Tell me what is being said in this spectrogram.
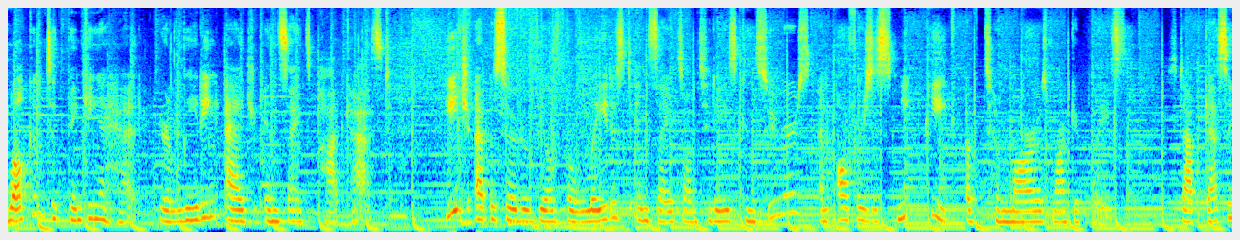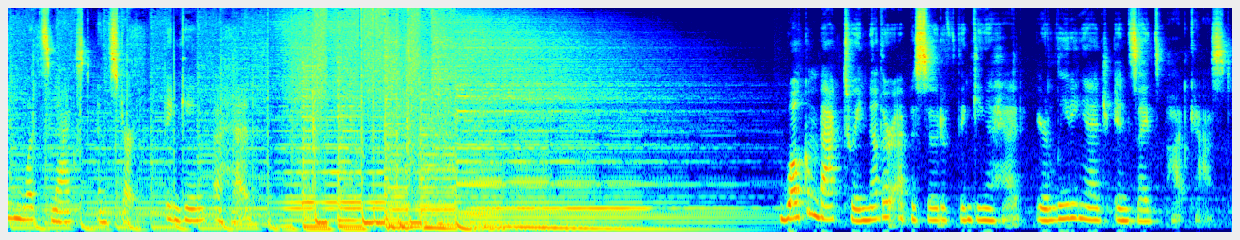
Welcome to Thinking Ahead, your leading edge insights podcast. Each episode reveals the latest insights on today's consumers and offers a sneak peek of tomorrow's marketplace. Stop guessing what's next and start thinking ahead. Welcome back to another episode of Thinking Ahead, your leading edge insights podcast.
